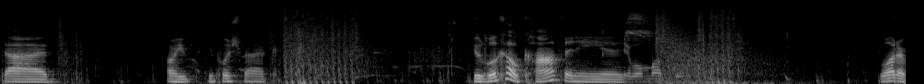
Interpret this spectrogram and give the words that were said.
died. Oh he he pushed back. Dude, look how confident he is. Biri bomba atıyor. What a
